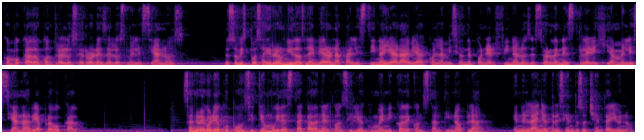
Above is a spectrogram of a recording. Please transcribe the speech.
convocado contra los errores de los melesianos. Los obispos ahí reunidos le enviaron a Palestina y Arabia con la misión de poner fin a los desórdenes que la herejía melesiana había provocado. San Gregorio ocupó un sitio muy destacado en el concilio ecuménico de Constantinopla en el año 381.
